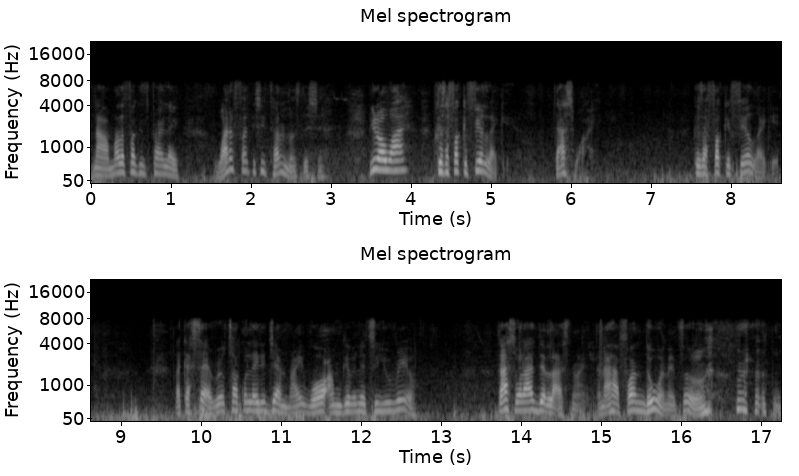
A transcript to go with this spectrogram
Now, motherfuckers probably like, why the fuck is she telling us this shit? You know why? Because I fucking feel like it. That's why. Because I fucking feel like it. Like I said, real talk with Lady Gem, right? Well, I'm giving it to you real. That's what I did last night. And I had fun doing it too.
